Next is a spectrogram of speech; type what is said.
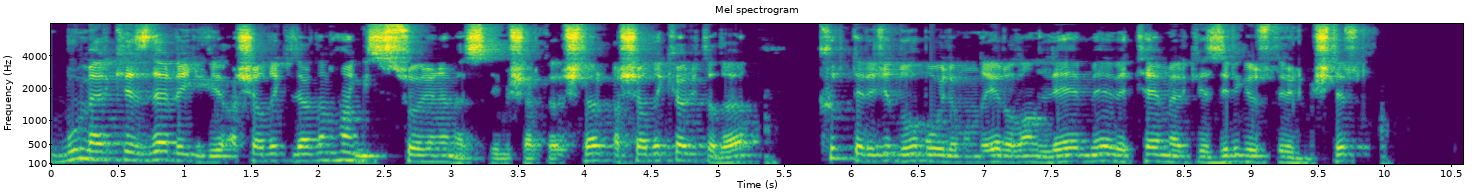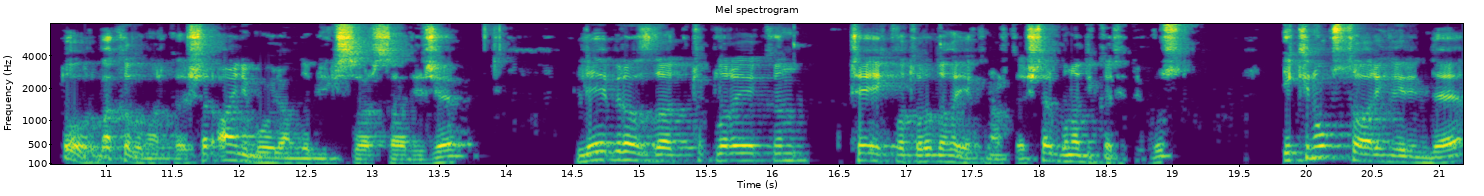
bu merkezlerle ilgili aşağıdakilerden hangisi söylenemez demiş arkadaşlar. Aşağıdaki haritada 40 derece doğu boylamında yer alan L, M ve T merkezleri gösterilmiştir. Doğru, bakalım arkadaşlar. Aynı boylamda bilgisi var sadece. L biraz daha kutuplara yakın, T ekvatora daha yakın arkadaşlar. Buna dikkat ediyoruz. Ekinoks tarihlerinde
